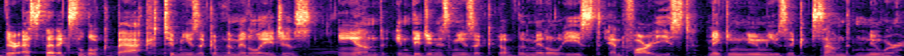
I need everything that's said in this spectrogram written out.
Their aesthetics look back to music of the Middle Ages and indigenous music of the Middle East and Far East, making new music sound newer.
